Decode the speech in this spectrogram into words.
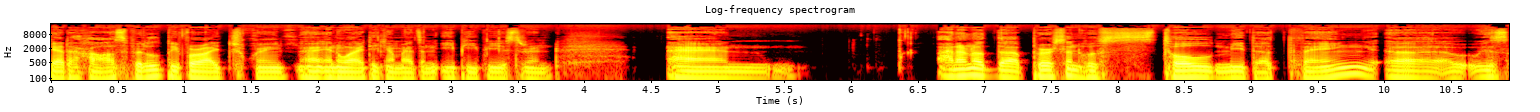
at a hospital before I joined uh, as an EPP student, and I don't know the person who told me the thing uh, is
